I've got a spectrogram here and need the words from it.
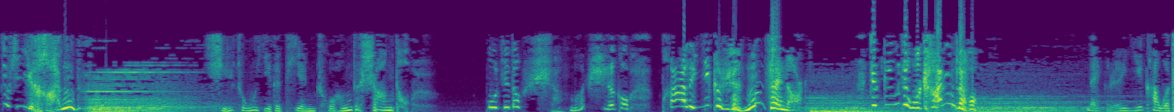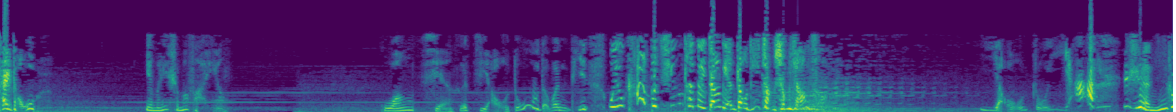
就是一寒。其中一个天窗的上头，不知道什么时候趴了一个人在那儿，正盯着我看呢。那个人一看我抬头，也没什么反应。光线和角度的问题，我又看不清他那张脸到底长什么样子。咬住牙，忍住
